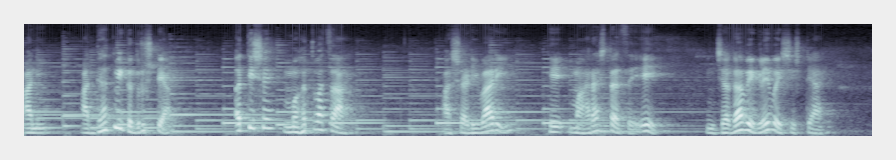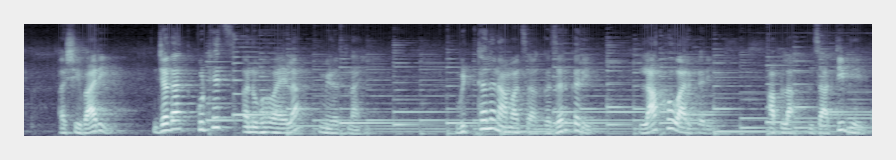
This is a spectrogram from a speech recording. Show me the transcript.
आणि आध्यात्मिकदृष्ट्या अतिशय महत्त्वाचा आहे. आषाढी वारी हे महाराष्ट्राचे एक जगावेगळे वैशिष्ट्य आहे. अशी वारी जगात कुठेच अनुभवायला मिळत नाही. विठ्ठल नामाचा गजर करीत लाखो वारकरी आपला जातीभेद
